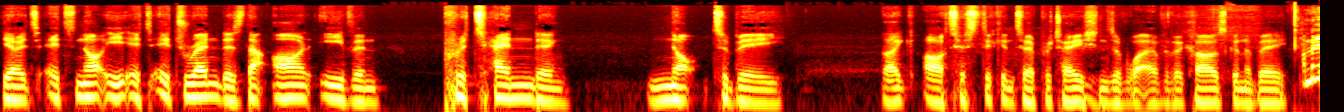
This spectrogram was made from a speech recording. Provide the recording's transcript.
You know, it's it's not it's it's renders that aren't even pretending not to be like artistic interpretations of whatever the car's going to be. I mean,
